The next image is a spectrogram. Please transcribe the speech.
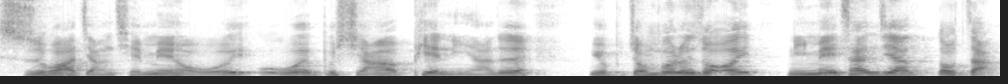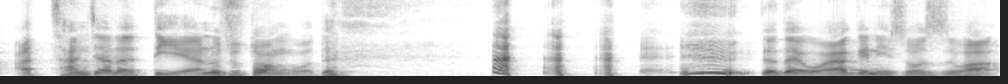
实话讲前面哦，我我也不想要骗你啊，对不对？有总不能说，哎，你没参加都涨啊，参加了跌啊那是算我的，对不 对？我要跟你说实话，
